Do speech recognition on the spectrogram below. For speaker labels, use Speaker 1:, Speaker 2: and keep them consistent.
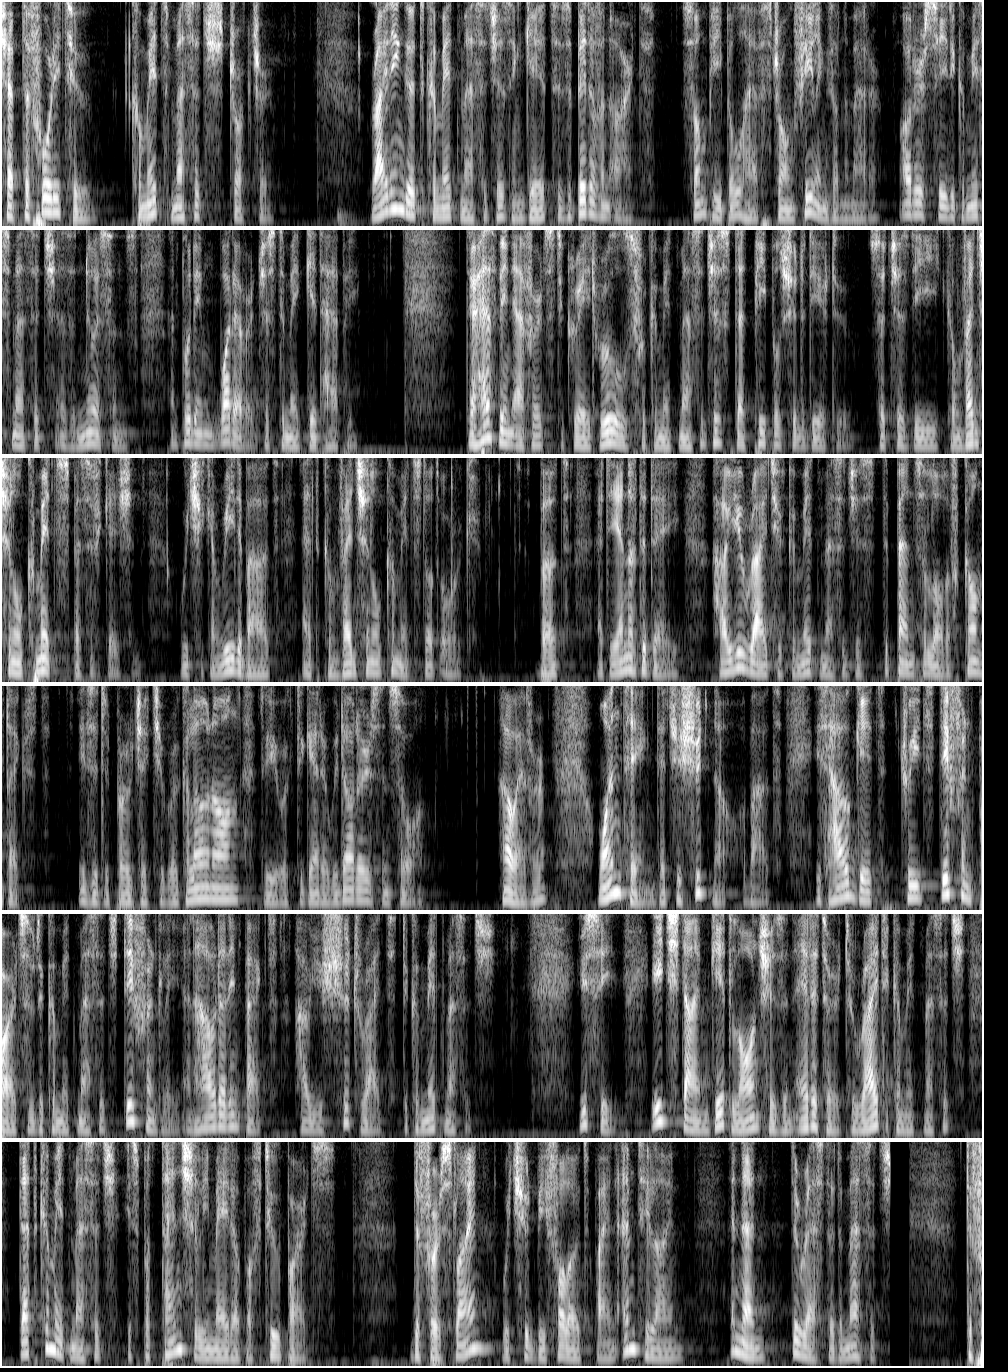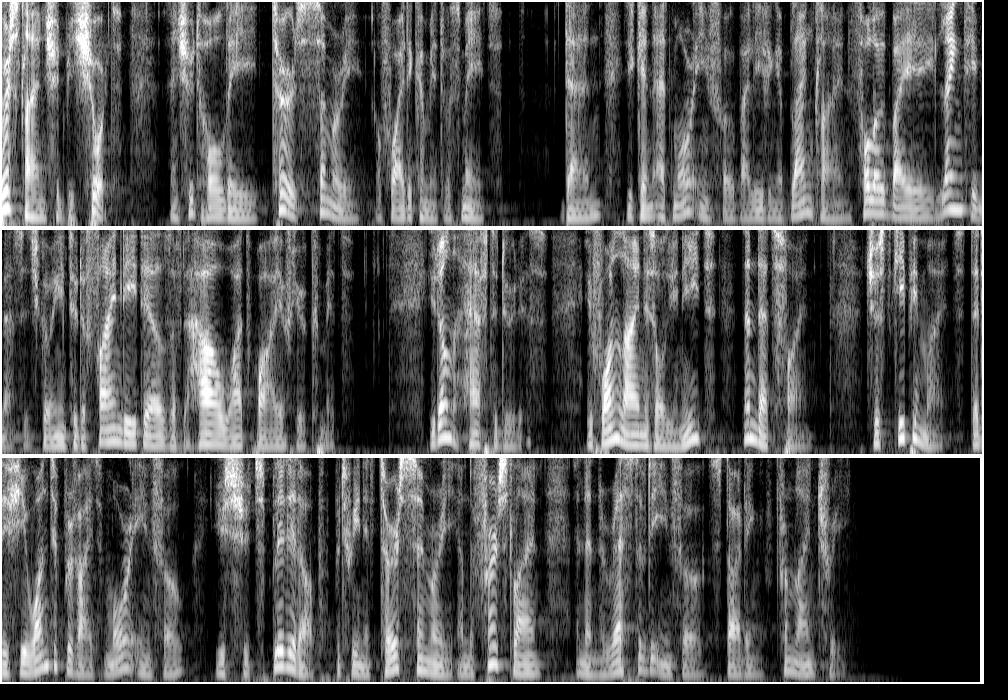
Speaker 1: Chapter 42 Commit Message Structure Writing good commit messages in Git is a bit of an art. Some people have strong feelings on the matter, others see the commit message as a nuisance and put in whatever just to make Git happy. There have been efforts to create rules for commit messages that people should adhere to, such as the conventional commits specification, which you can read about at conventionalcommits.org. But at the end of the day, how you write your commit messages depends a lot of context. Is it a project you work alone on? Do you work together with others? And so on. However, one thing that you should know about is how Git treats different parts of the commit message differently and how that impacts how you should write the commit message. You see, each time Git launches an editor to write a commit message, that commit message is potentially made up of two parts the first line, which should be followed by an empty line, and then the rest of the message. The first line should be short and should hold a terse summary of why the commit was made. Then you can add more info by leaving a blank line followed by a lengthy message going into the fine details of the how, what, why of your commit. You don't have to do this. If one line is all you need, then that's fine. Just keep in mind that if you want to provide more info, you should split it up between a terse summary on the first line and then the rest of the info starting from line 3.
